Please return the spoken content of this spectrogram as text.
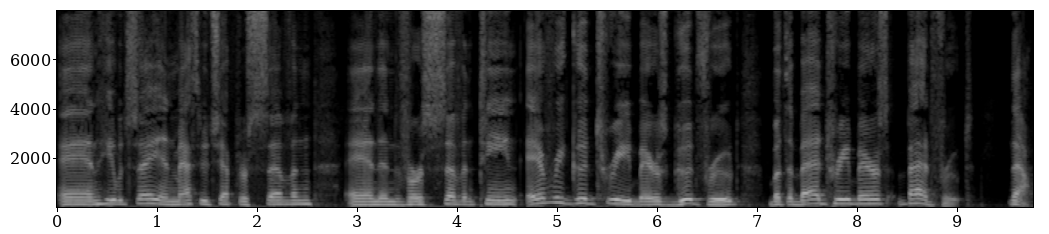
and he would say in Matthew chapter 7 and in verse 17, every good tree bears good fruit, but the bad tree bears bad fruit. Now,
